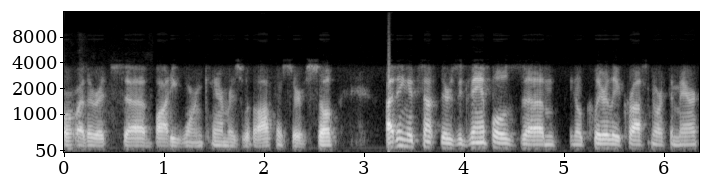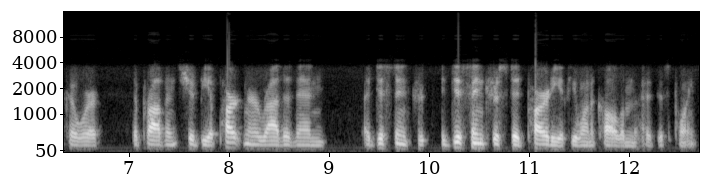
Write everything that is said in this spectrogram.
or whether it's uh, body worn cameras with officers. So I think it's not, there's examples, um, you know, clearly across North America where the province should be a partner rather than a, disinter- a disinterested party, if you want to call them that at this point.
